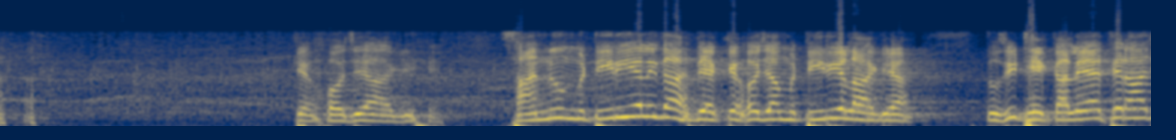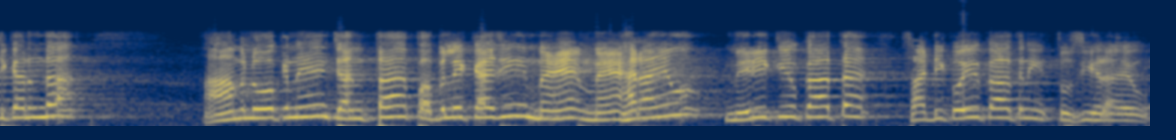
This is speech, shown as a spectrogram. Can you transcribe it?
ਕਿਹੋ ਜਿਹੇ ਆ ਗਏ? ਸਾਨੂੰ ਮਟੀਰੀਅਲ ਹੀ ਦੱਸਦੇ ਦਿਆ ਕਿਹੋ ਜਿਹਾ ਮਟੀਰੀਅਲ ਆ ਗਿਆ। ਤੁਸੀਂ ਠੇਕਾ ਲਿਆ ਇੱਥੇ ਰਾਜ ਕਰਨ ਦਾ? ਆਮ ਲੋਕ ਨੇ, ਜਨਤਾ ਪਬਲਿਕ ਹੈ ਜੀ, ਮੈਂ ਮੈਂ ਹਰਾਇਓ ਮੇਰੀ ਕੀ ਔਕਾਤ ਹੈ? ਸਾਡੀ ਕੋਈ ਔਕਾਤ ਨਹੀਂ, ਤੁਸੀਂ ਹਰਾਇਓ।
